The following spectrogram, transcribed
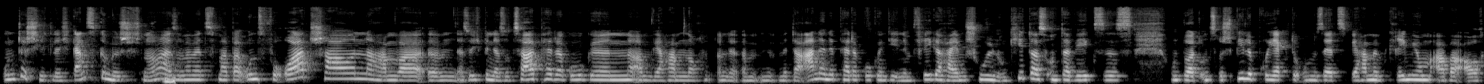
Unterschiedlich, ganz gemischt. Ne? Also wenn wir jetzt mal bei uns vor Ort schauen, haben wir, ähm, also ich bin ja Sozialpädagogin, ähm, wir haben noch ähm, mit der Anne eine Pädagogin, die in den Pflegeheimen, Schulen und Kitas unterwegs ist und dort unsere Spieleprojekte umsetzt. Wir haben im Gremium aber auch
